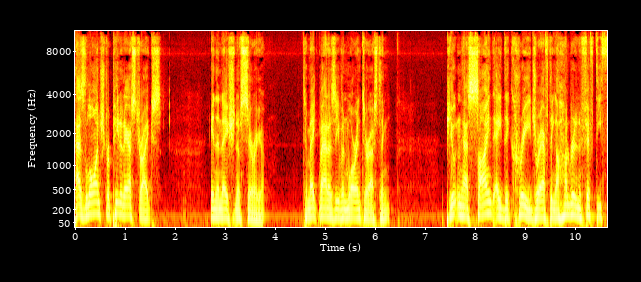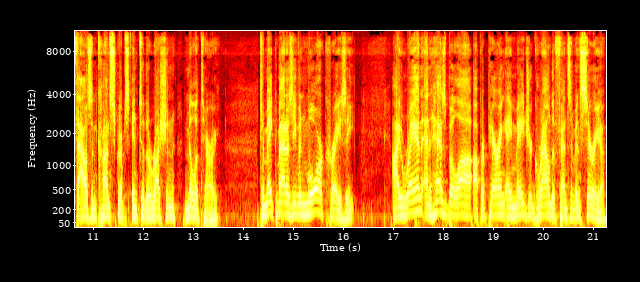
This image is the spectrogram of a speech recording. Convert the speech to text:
has launched repeated airstrikes in the nation of Syria. To make matters even more interesting, Putin has signed a decree drafting 150,000 conscripts into the Russian military. To make matters even more crazy, Iran and Hezbollah are preparing a major ground offensive in Syria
